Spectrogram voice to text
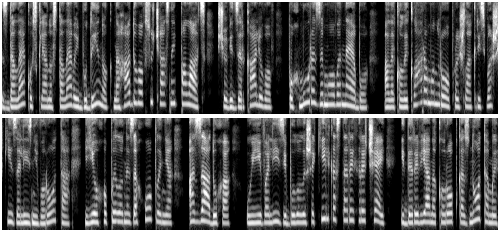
Здалеку скляносталевий будинок нагадував сучасний палац, що відзеркалював похмуре зимове небо. Але коли Клара Монро пройшла крізь важкі залізні ворота, її охопило не захоплення, а задуха. У її валізі було лише кілька старих речей і дерев'яна коробка з нотами,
